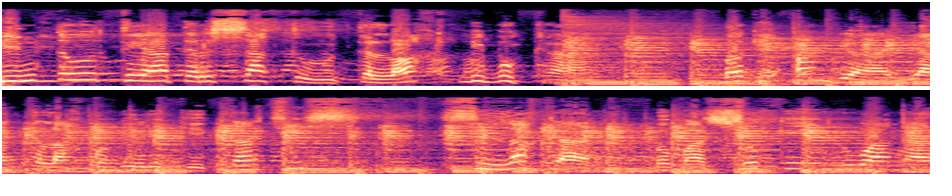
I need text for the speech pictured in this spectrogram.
Pintu teater satu telah dibuka. Bagi Anda yang telah memiliki karcis, silakan memasuki ruangan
